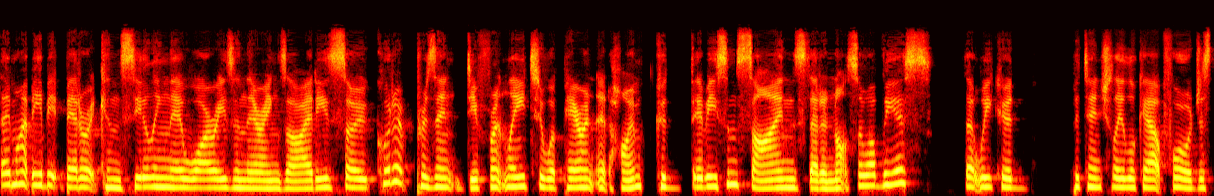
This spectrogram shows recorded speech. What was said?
They might be a bit better at concealing their worries and their anxieties. So, could it present differently to a parent at home? Could there be some signs that are not so obvious that we could potentially look out for or just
